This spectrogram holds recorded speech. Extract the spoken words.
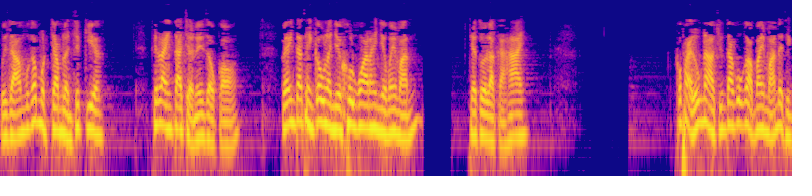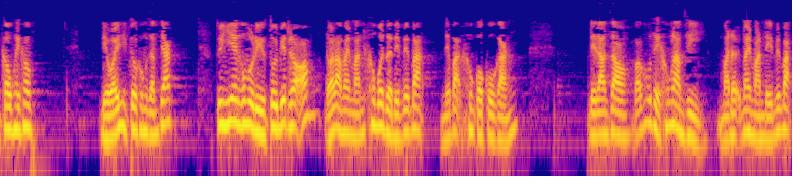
với giá gấp 100 lần trước kia. Thế là anh ta trở nên giàu có. Vậy anh ta thành công là nhờ khôn ngoan hay nhờ may mắn? Theo tôi là cả hai. Có phải lúc nào chúng ta cũng gặp may mắn để thành công hay không? Điều ấy thì tôi không dám chắc. Tuy nhiên có một điều tôi biết rõ, đó là may mắn không bao giờ đến với bạn nếu bạn không có cố gắng. Để làm giàu, bạn không thể không làm gì mà đợi may mắn đến với bạn.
